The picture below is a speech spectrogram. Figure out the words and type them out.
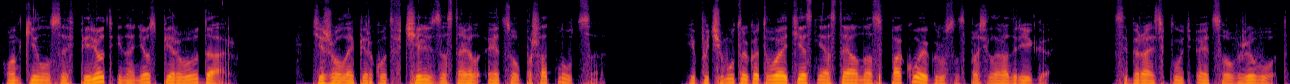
Он кинулся вперед и нанес первый удар. Тяжелый перкот в челюсть заставил Эцио пошатнуться. «И почему только твой отец не оставил нас в покое?» – грустно спросил Родриго, собираясь пнуть Эцио в живот.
